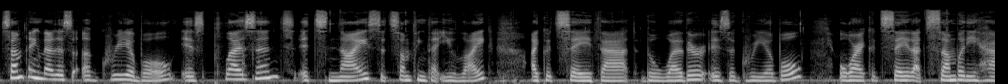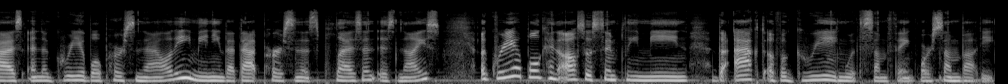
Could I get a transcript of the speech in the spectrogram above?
Something that is agreeable is pleasant, it's nice, it's something that you like. I could say that the weather is agreeable, or I could say that somebody has an agreeable personality, meaning that that person is pleasant, is nice. Agreeable can also simply mean the act of agreeing with something or somebody.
